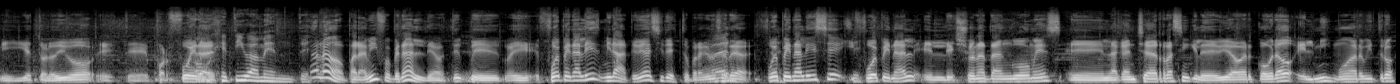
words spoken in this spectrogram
y esto lo digo este, por fuera de, Objetivamente. no, no, para mí fue penal. digamos. Te- eh, eh, fue penal. Mirá, te voy a decir esto para que no se. Fue penal ese Sí. y fue penal el de Jonathan Gómez eh, en la cancha de Racing que le debió haber cobrado el mismo árbitro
